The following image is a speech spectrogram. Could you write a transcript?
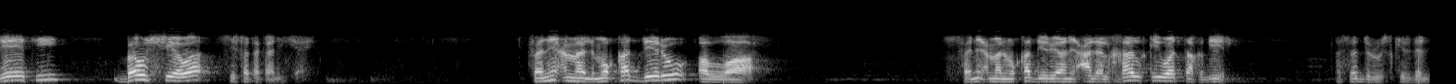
لێتی بەو شێوە سیفەتەکانی تایە فنعم المقدر الله. فنعم المقدر يعني على الخلق والتقدير. أسد دروس كردن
